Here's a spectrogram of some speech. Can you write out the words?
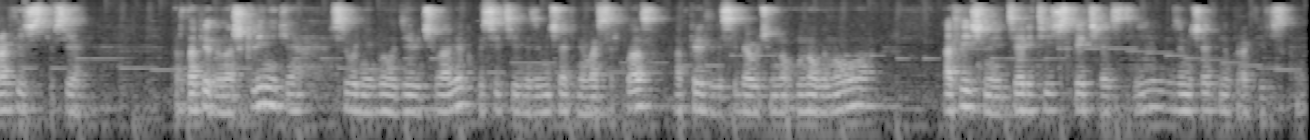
Практически все ортопеды нашей клиники. Сегодня их было 9 человек, посетили замечательный мастер-класс, открыли для себя очень много нового. Отличная теоретическая часть и замечательная практическая.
